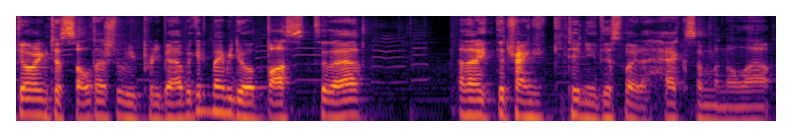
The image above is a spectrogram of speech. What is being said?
going to Saltash would be pretty bad. We could maybe do a bus to there. And then the train could continue this way to Hexham and all that.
